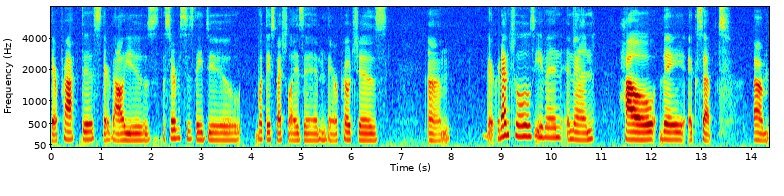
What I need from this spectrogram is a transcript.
their practice, their values, the services they do, what they specialize in, their approaches, um, their credentials, even, and then how they accept um,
